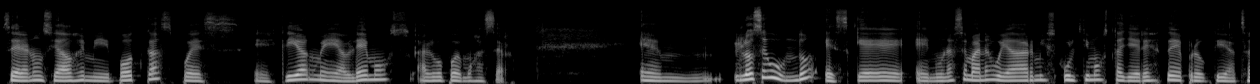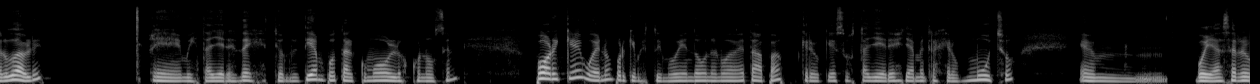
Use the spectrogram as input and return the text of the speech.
ser anunciados en mi podcast, pues eh, escríbanme y hablemos, algo podemos hacer. Em, lo segundo es que en unas semanas voy a dar mis últimos talleres de productividad saludable, eh, mis talleres de gestión del tiempo, tal como los conocen. Porque, bueno, porque me estoy moviendo a una nueva etapa. Creo que esos talleres ya me trajeron mucho. Em, voy a hacer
